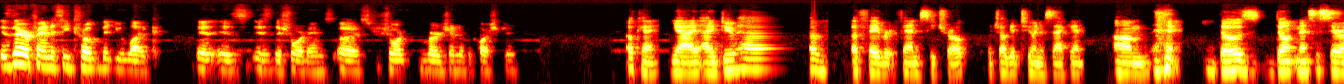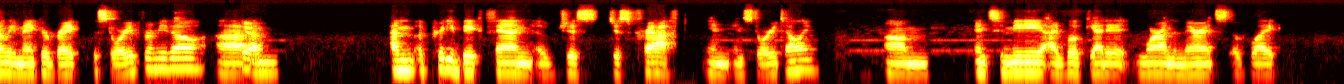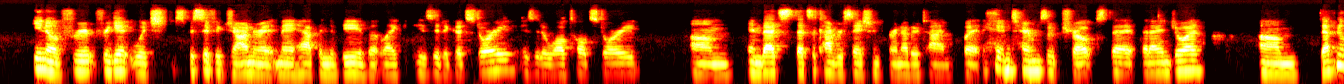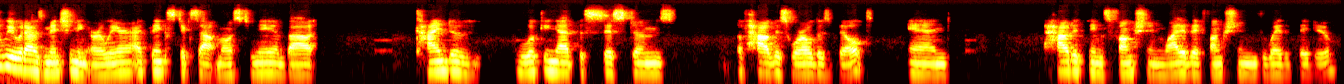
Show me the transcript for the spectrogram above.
is there a fantasy trope that you like? Is is the short answer, uh, short version of the question? Okay, yeah, I, I do have a favorite fantasy trope, which I'll get to in a second. Um, those don't necessarily make or break the story for me, though. Uh, Yeah. I'm, I'm a pretty big fan of just just craft in in storytelling, um, and to me, I look at it more on the merits of like, you know, for, forget which specific genre it may happen to be, but like, is it a good story? Is it a well told story? Um, and that's that's a conversation for another time. But in terms of tropes that that I enjoy, um, definitely what I was mentioning earlier, I think sticks out most to me about kind of looking at the systems of how this world is built and how did things function? Why did they function the way that they do?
